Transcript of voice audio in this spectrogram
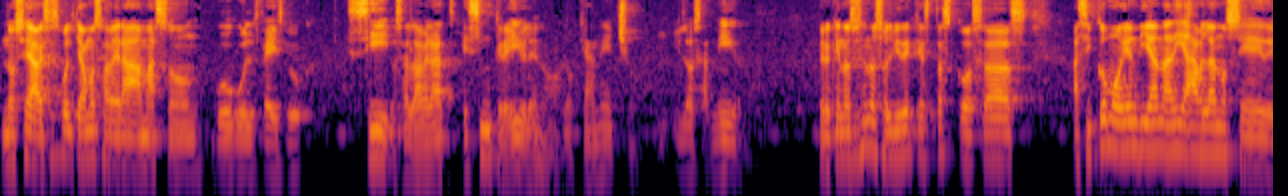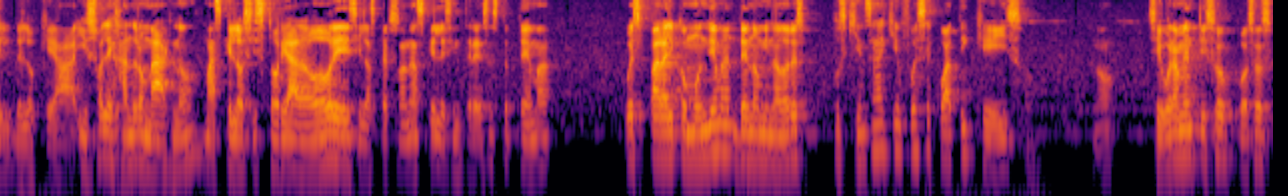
no sé, a veces volteamos a ver a Amazon, Google, Facebook. Sí, o sea, la verdad es increíble ¿no? lo que han hecho y, los admiro. Pero que no se nos olvide que estas cosas, así como hoy en día nadie habla, no sé, de, de lo que hizo Alejandro Magno, más que los historiadores y las personas que les interesa este tema, pues para el común denominador es pues quién sabe quién fue ese cuate y qué hizo, ¿no? Seguramente hizo cosas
